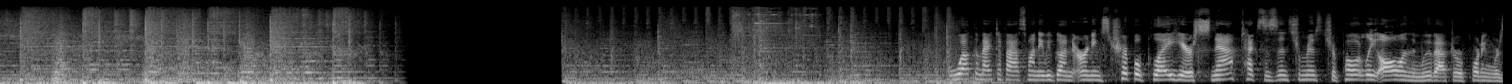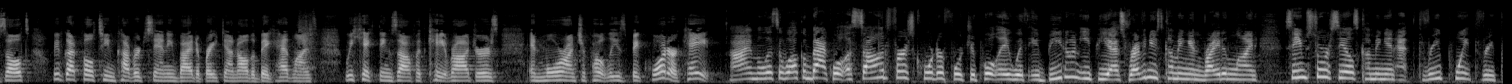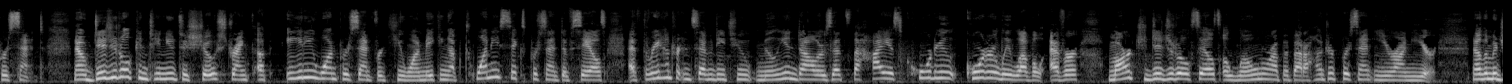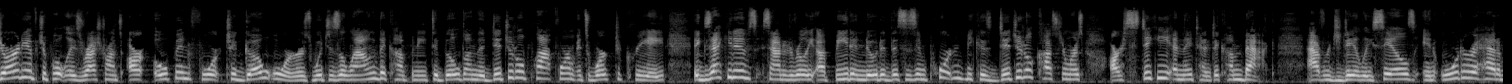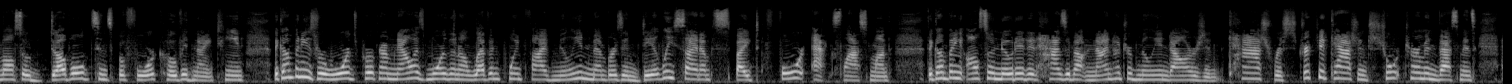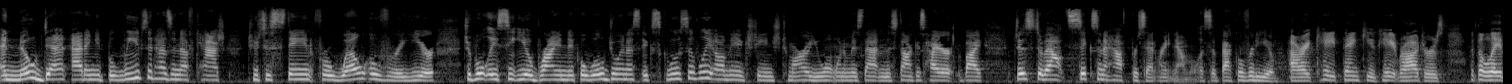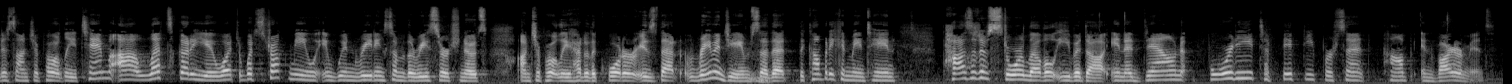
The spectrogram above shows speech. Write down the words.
Welcome back to Fast Money. We've got an earnings triple play here. Snap, Texas Instruments, Chipotle, all on the move after reporting results. We've got full team coverage standing by to break down all the big headlines. We kick things off with Kate Rogers and more on Chipotle's big quarter. Kate. Hi, Melissa. Welcome back. Well, a solid first quarter for Chipotle with a beat on EPS, revenues coming in right in line, same store sales coming in at 3.3%. Now, digital continued to show strength up 81% for Q1, making up 26% of sales at $372 million. That's the highest quarterly, quarterly level ever. March digital sales alone were up about 100% year on year. Now, the majority of Chipotle's restaurants are open for to go orders, which is allowing the company to build on the digital platform it's worked to create. Executives sounded really upbeat and noted this is important because digital customers are sticky and they tend to come back. Average daily sales in order ahead have also doubled since before COVID 19. The company's rewards program now has more than 11.5 million members and daily signups spiked 4x last month. The company also noted it has about $900 million in cash, restricted cash, and short term investments, and no debt, adding it believes it has enough cash to sustain for well over a year. Chipotle CEO Brian Niccol will join us exclusively on the exchange tomorrow. You won't want to miss that. And the stock is higher by just about 6.5% right now, Melissa. Back over to you. All right, Kate, thank you. Kate Rogers with the latest on Chipotle. Tim, uh, let's go to you. What, what struck me when reading some of the research notes on Chipotle ahead of the quarter is that Raymond James said that the company can maintain positive store level EBITDA in a down 40 to 50% comp environment.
